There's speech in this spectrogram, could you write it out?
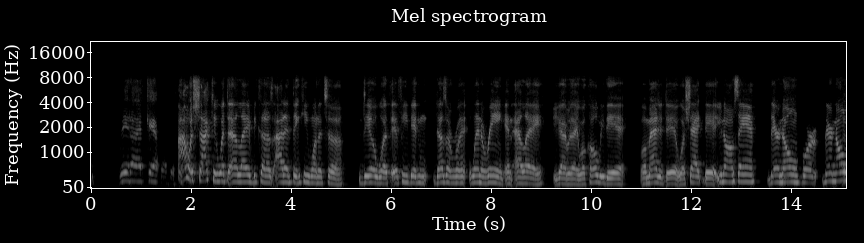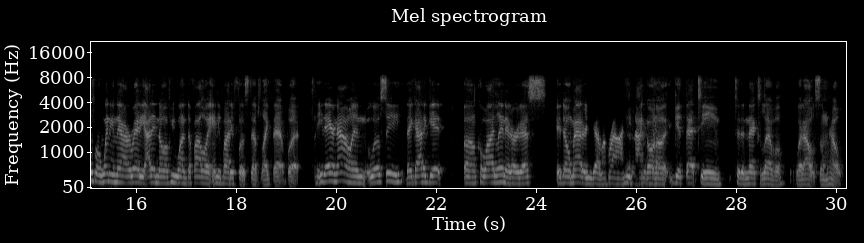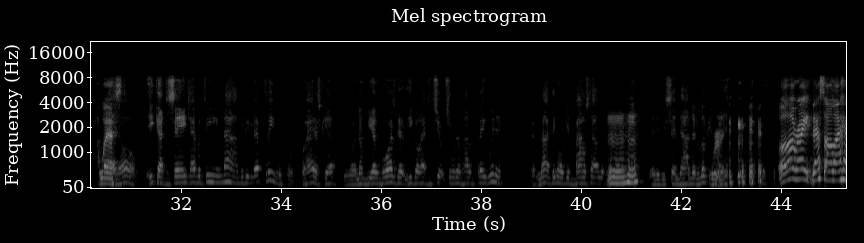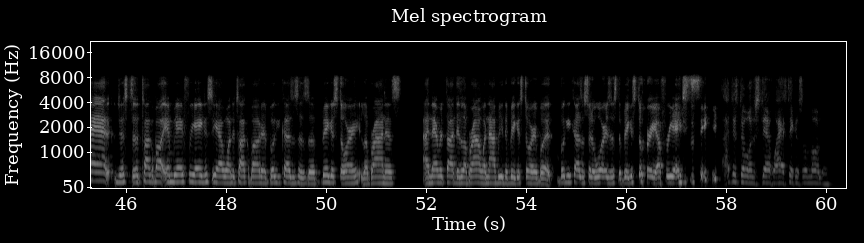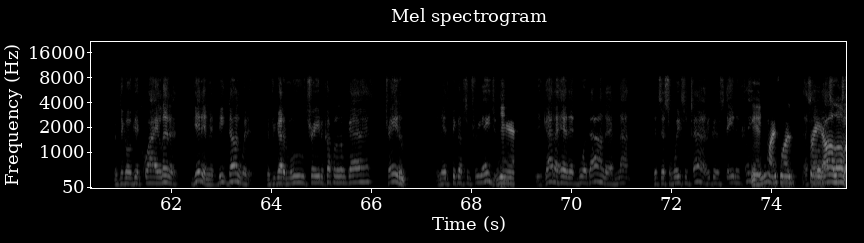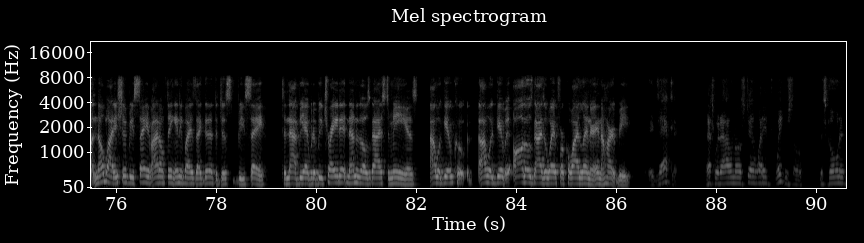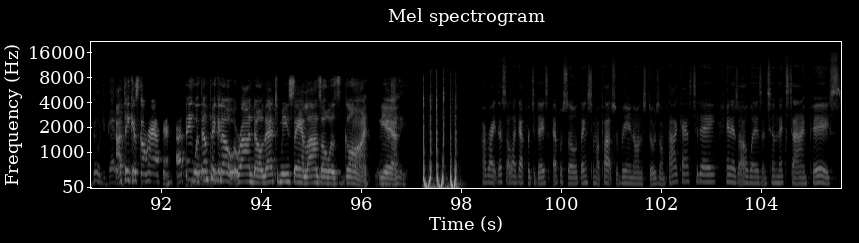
red-eyed cap? I was shocked he went to LA because I didn't think he wanted to deal with if he didn't doesn't win- win a ring in LA. You gotta be like, well, Kobe did, well, Magic did, well, Shaq did. You know what I'm saying? They're known for they're known That's for winning there already. I didn't know if he wanted to follow in anybody's footsteps like that, but he there now, and we'll see. They got to get uh, Kawhi Leonard, or that's it. Don't matter. You got LeBron. He's not gonna get that team to the next level without some help. West. He got the same type of team now that he left Cleveland for. Quiet as kept. You know, and them young boys, he to have to show them how to play with it. If not, they're going to get bounced out in the 1st Mhm. round. Then they be sitting down there looking. Right. All right, that's all I had just to talk about NBA free agency. I wanted to talk about it. Boogie Cousins is the biggest story. LeBron is. I never thought that LeBron would not be the biggest story, but Boogie Cousins to the Warriors is the biggest story of free agency. I just don't understand why it's taking so long to, if they're going to get Kawhi Leonard, get him and be done with it. If you got to move, trade a couple of them guys, trade them. And then pick up some free agents. Yeah. You got to have that boy down there. If not, it's just a waste of time. He could have stayed in clean. yeah, you might as well That's trade all of them. Nobody should be safe. I don't think anybody's that good to just be safe. To not be able to be traded, none of those guys to me is. I would give I would give all those guys away for Kawhi Leonard in a heartbeat. Exactly. That's what I don't understand why they're waiting so. Let's go on and do it. You got. I think it's gonna happen. I think with them picking up Rondo, that to me saying Lonzo was gone. Yeah. All right, that's all I got for today's episode. Thanks to my pops for being on the Store Zone podcast today. And as always, until next time, peace.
